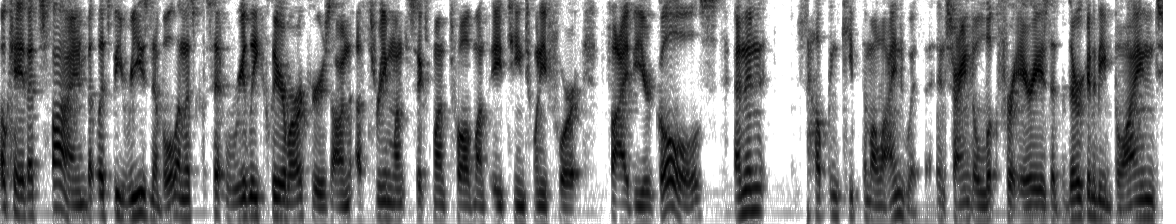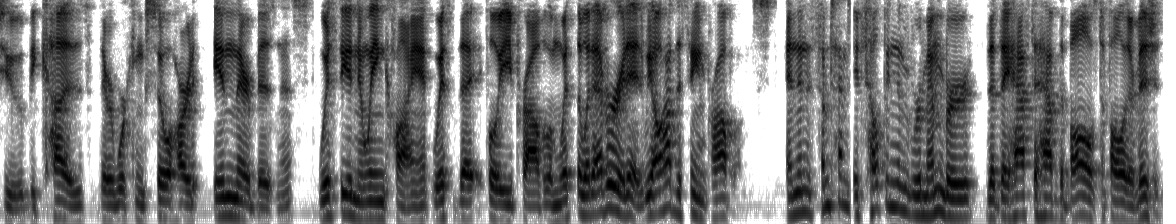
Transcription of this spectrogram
Okay, that's fine, but let's be reasonable and let's set really clear markers on a three month, six month, 12 month, 18, 24, five year goals. And then helping keep them aligned with it and trying to look for areas that they're going to be blind to because they're working so hard in their business with the annoying client, with the employee problem, with the whatever it is. We all have the same problems. And then sometimes it's helping them remember that they have to have the balls to follow their vision.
